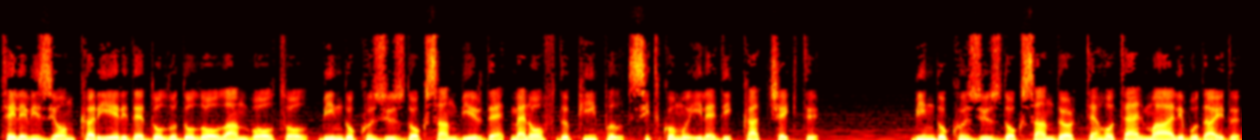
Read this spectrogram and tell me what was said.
Televizyon kariyeri de dolu dolu olan Voltol, 1991'de Man of the People sitcomu ile dikkat çekti. 1994'te Hotel Malibu'daydı.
